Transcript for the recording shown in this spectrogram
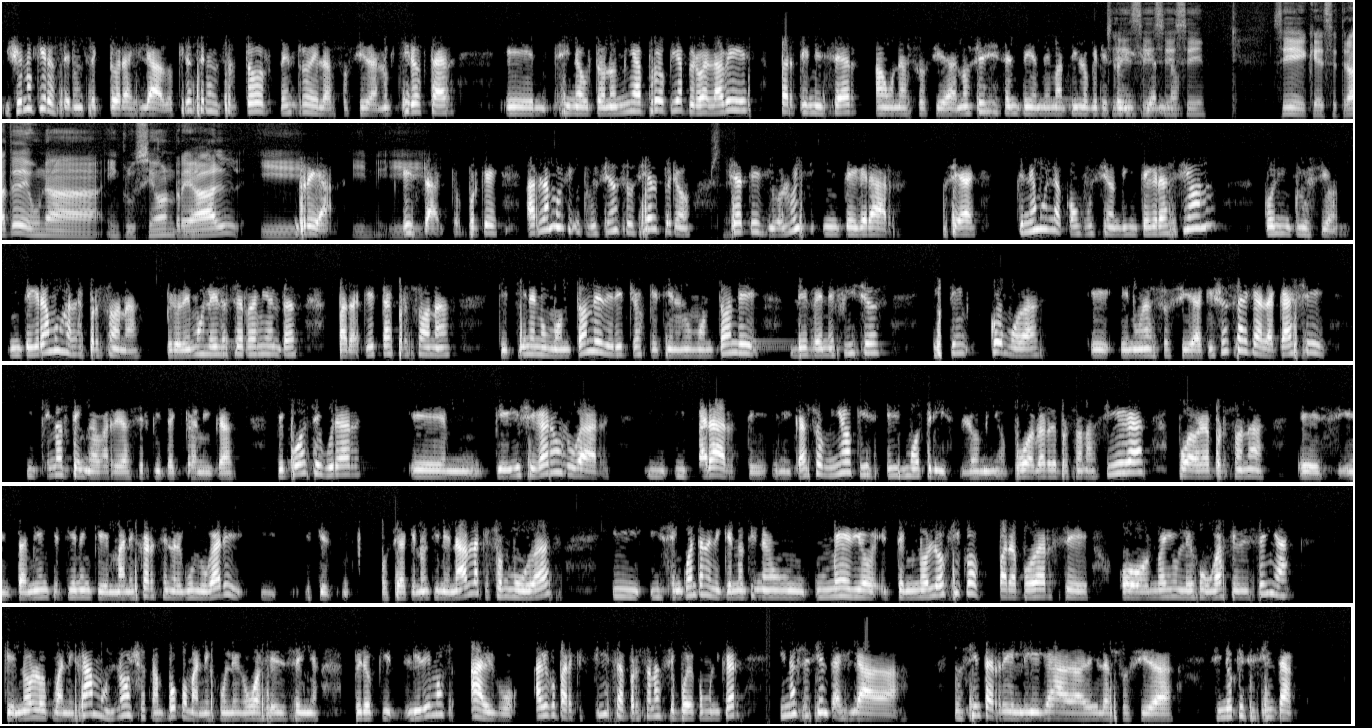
Y yo no quiero ser un sector aislado, quiero ser un sector dentro de la sociedad, no quiero estar eh, sin autonomía propia, pero a la vez pertenecer a una sociedad. No sé si se entiende, Martín, lo que te estoy diciendo. Sí, sí, sí. que se trate de una inclusión real y... Real, exacto, porque hablamos de inclusión social, pero ya te digo, no es integrar. O sea, tenemos la confusión de integración con inclusión. Integramos a las personas, pero démosle las herramientas para que estas personas que tienen un montón de derechos, que tienen un montón de, beneficios, estén cómodas eh, en una sociedad. Que yo salga a la calle y que no tenga barreras arquitectónicas. Te puedo asegurar eh, que llegar a un lugar y, pararte, en el caso mío, que es, motriz lo mío, puedo hablar de personas ciegas, puedo hablar de personas eh, también que tienen que manejarse en algún lugar y, que, o sea, que no tienen habla, que son mudas, y, se encuentran en el que no tienen un, medio tecnológico para poderse, o no hay un lenguaje de señas, que no lo manejamos, no, yo tampoco manejo un lenguaje de señas, pero que le demos algo, algo para que sí esa persona se pueda comunicar y no se sienta aislada, no se sienta relegada de la sociedad, sino que se sienta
